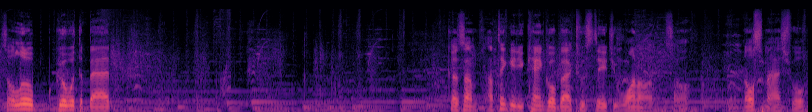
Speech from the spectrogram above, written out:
So a little good with the bad. Because I'm, I'm thinking you can't go back to a stage you won on, so no Smashville.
